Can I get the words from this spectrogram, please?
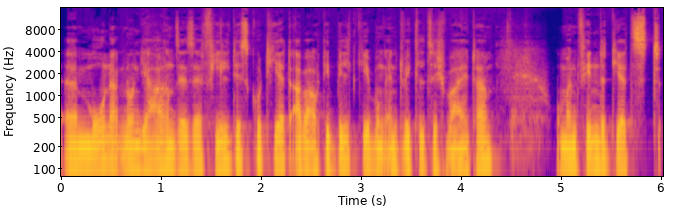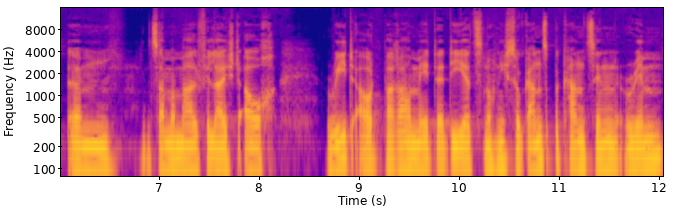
äh, Monaten und Jahren sehr, sehr viel diskutiert, aber auch die Bildgebung entwickelt sich weiter. Und man findet jetzt, ähm, sagen wir mal, vielleicht auch Readout-Parameter, die jetzt noch nicht so ganz bekannt sind, RIM.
